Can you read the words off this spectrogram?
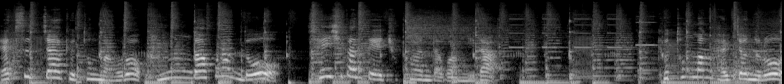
X자 교통망으로 강릉과 호남도 3시간대에 주파한다고 합니다. 교통망 발전으로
